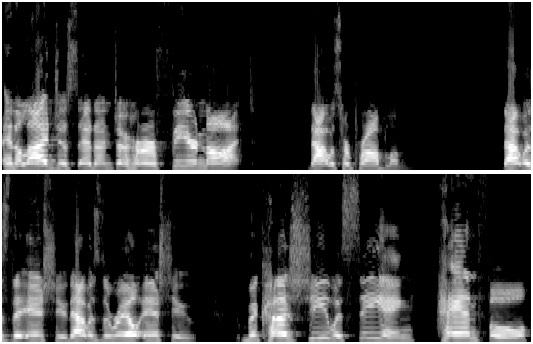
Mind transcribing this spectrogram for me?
And Elijah said unto her, Fear not. That was her problem. That was the issue. That was the real issue. Because she was seeing handful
